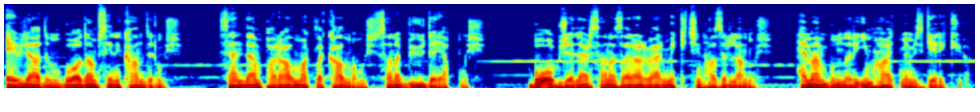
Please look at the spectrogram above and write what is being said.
Evladım bu adam seni kandırmış. Senden para almakla kalmamış, sana büyü de yapmış. Bu objeler sana zarar vermek için hazırlanmış. Hemen bunları imha etmemiz gerekiyor.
